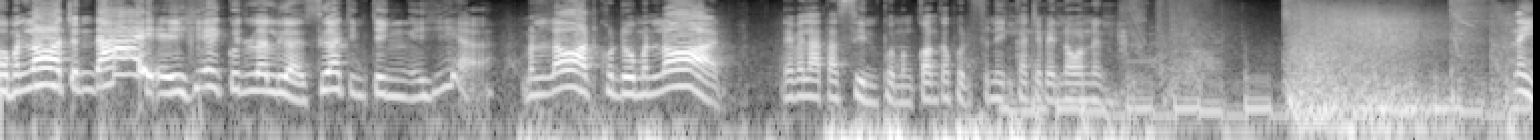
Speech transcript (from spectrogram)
อ้มันรอดจนได้ไอ้เฮียกูละเหลือเสื้อจริงๆไอ้เฮียมันรอดคนดูมันรอด ในเวลาตัดสินผลมังกรกับผลฟินิกซ์ใครจะเป็นโนนหนึ่งนี่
